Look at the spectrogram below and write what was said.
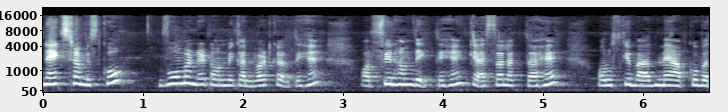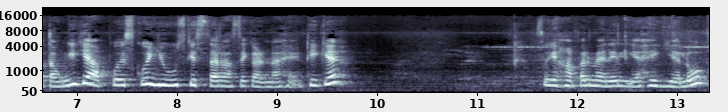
नेक्स्ट हम इसको वोम अंडरटोन में कन्वर्ट करते हैं और फिर हम देखते हैं कैसा लगता है और उसके बाद मैं आपको बताऊँगी कि आपको इसको यूज़ किस तरह से करना है ठीक है? सो so, यहाँ पर मैंने लिया है येलो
